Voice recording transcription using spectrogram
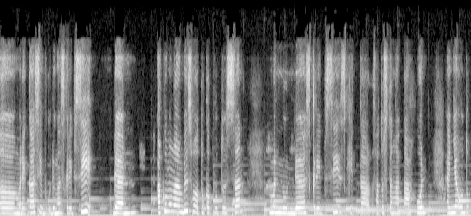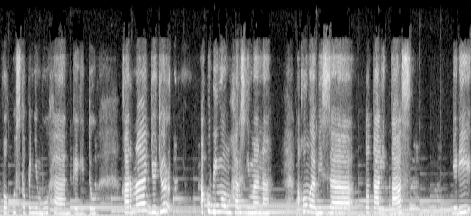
uh, mereka sibuk dengan skripsi dan aku mengambil suatu keputusan menunda skripsi sekitar satu setengah tahun hanya untuk fokus ke penyembuhan kayak gitu. Karena jujur aku bingung harus gimana. Aku nggak bisa totalitas jadi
